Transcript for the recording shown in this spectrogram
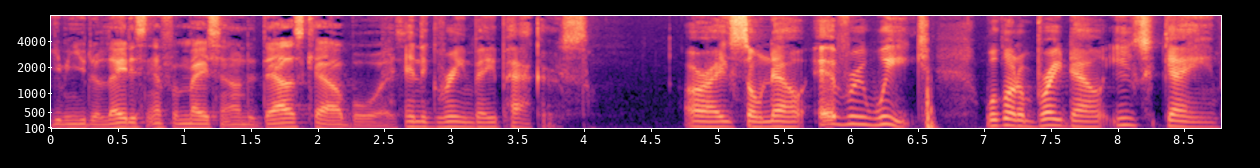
giving you the latest information on the Dallas Cowboys and the Green Bay Packers. All right, so now every week we're going to break down each game.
